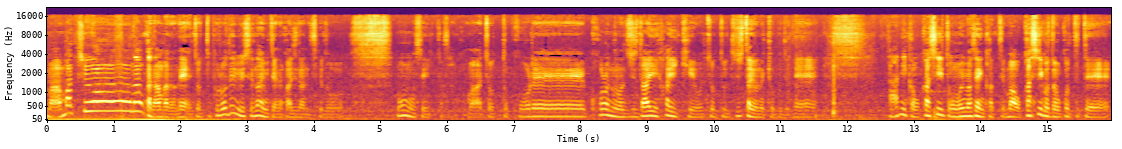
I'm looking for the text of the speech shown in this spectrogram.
う、まあアマチュアなんかな、まだね、ちょっとプロデビューしてないみたいな感じなんですけど、桃瀬一花さん。まあちょっとこれ、コロナの時代背景をちょっと映したような曲でね、何かおかしいと思いませんかって、まあおかしいことが起こってて、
